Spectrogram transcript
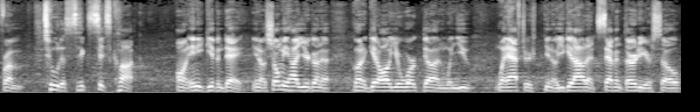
from 2 to 6, 6 o'clock on any given day. You know, show me how you're gonna, gonna get all your work done when you, when after you know you get out at 7:30 or so,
